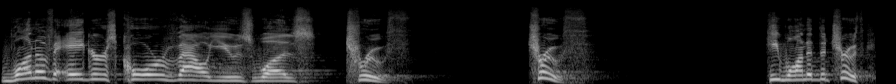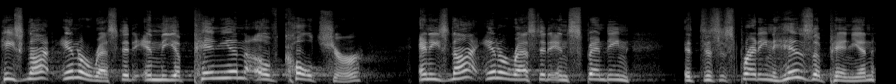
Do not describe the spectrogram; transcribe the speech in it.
One of Agur's core values was truth. Truth. He wanted the truth. He's not interested in the opinion of culture, and he's not interested in spending just spreading his opinion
